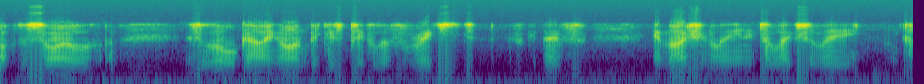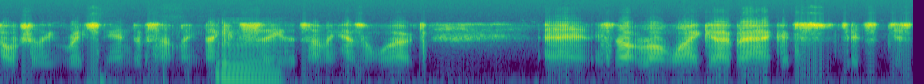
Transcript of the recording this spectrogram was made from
of the soil is all going on because people have reached, they've emotionally and intellectually and culturally reached the end of something. They can Mm. see that something hasn't worked, and it's not wrong way go back. It's it's just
